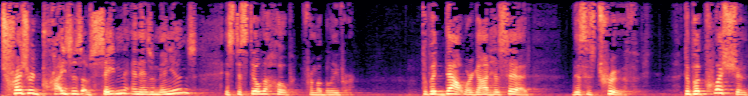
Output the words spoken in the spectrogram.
treasured prizes of Satan and his minions is to steal the hope from a believer. To put doubt where God has said, this is truth. To put question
